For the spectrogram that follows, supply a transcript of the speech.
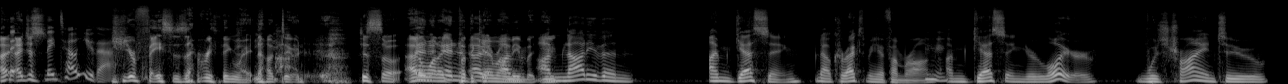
I, They, I just they tell you that. your face is everything right now, dude. Just so I don't want to put the I- camera on me, I'm- but I'm not even. I'm guessing now. Correct me if I'm wrong. Mm-hmm. I'm guessing your lawyer was trying to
